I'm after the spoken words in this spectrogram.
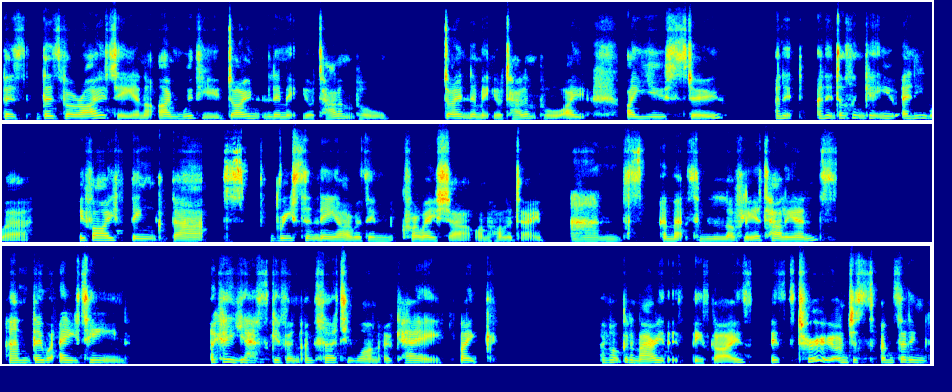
There's there's variety and I'm with you. Don't limit your talent pool. Don't limit your talent pool. I I used to and it and it doesn't get you anywhere. If I think that recently I was in Croatia on holiday and I met some lovely Italians and they were 18. Okay, yes, given I'm 31, okay. Like I'm not going to marry these, these guys. It's true. I'm just I'm setting the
